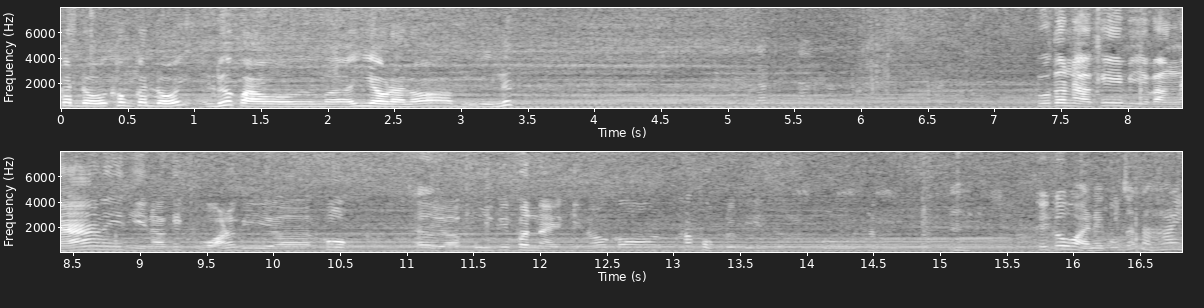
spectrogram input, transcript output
cân đối không cân đối nước vào mà ấy nhiều là nó bị lứt được. Cô Tân là khi bị vàng lá ấy thì là cái quả nó bị ờ, khô Ừ. thì ờ, phun cái phân này thì nó có khắc phục được cái hiện tượng khô cái câu hỏi này cũng rất là hay.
